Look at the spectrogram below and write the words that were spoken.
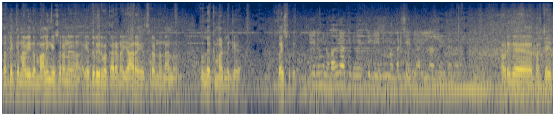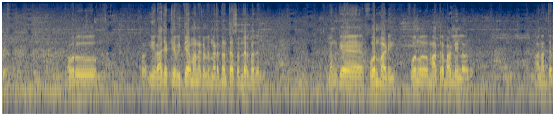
ಸದ್ಯಕ್ಕೆ ನಾವೀಗ ಮಾಲಿಂಗೇಶ್ವರನ ಎದುರು ಇರುವ ಕಾರಣ ಯಾರ ಹೆಸರನ್ನು ನಾನು ಉಲ್ಲೇಖ ಮಾಡಲಿಕ್ಕೆ ಬಯಸುವುದಿಲ್ಲ. ಅವರಿಗೆ ಪರಿಚಯ ಇದೆ. ಅವರು ಈ ರಾಜಕೀಯ ವಿದ್ಯಮಾನಗಳು ನಡೆದಂಥ ಸಂದರ್ಭದಲ್ಲಿ ನನಗೆ ಫೋನ್ ಮಾಡಿ ಫೋನು ಮಾತ್ರ ಮಾಡಲಿಲ್ಲ ಅವರು. ಆನಂತರ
